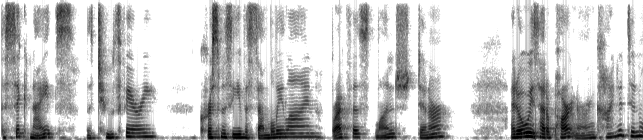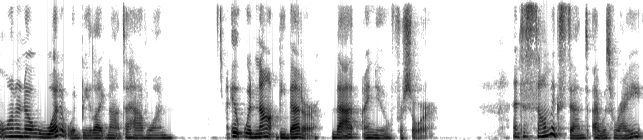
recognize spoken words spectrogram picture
the sick nights, the tooth fairy, Christmas Eve assembly line, breakfast, lunch, dinner, I'd always had a partner and kind of didn't want to know what it would be like not to have one it would not be better. That I knew for sure. And to some extent, I was right.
